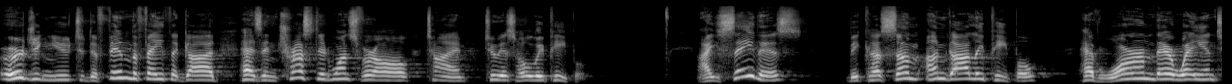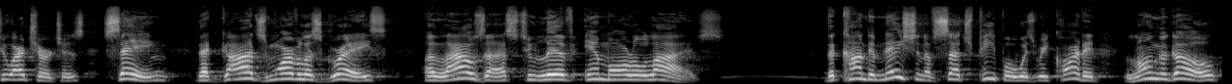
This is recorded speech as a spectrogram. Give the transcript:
urging you to defend the faith that God has entrusted once for all time to his holy people. I say this because some ungodly people have wormed their way into our churches saying that God's marvelous grace allows us to live immoral lives. The condemnation of such people was recorded long ago,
